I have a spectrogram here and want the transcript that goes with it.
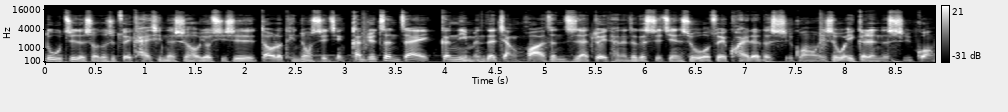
录制的时候，都是最开心的时候。尤其是到了听众时间，感觉正在跟你们在讲话，甚至在对谈的这个时间，是我最快乐的时光，也是我一个人的时光。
